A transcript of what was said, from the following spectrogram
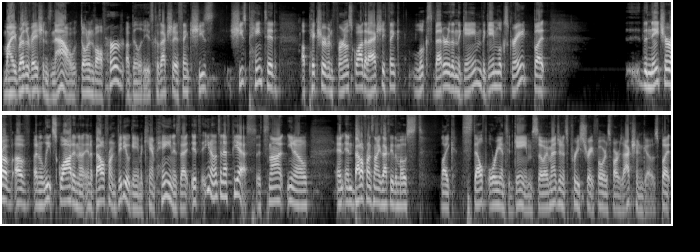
My reservations now don't involve her abilities because actually I think she's she's painted a picture of Inferno Squad that I actually think looks better than the game. The game looks great, but the nature of, of an elite squad in a in a Battlefront video game, a campaign, is that it's you know it's an FPS. It's not you know, and and Battlefront's not exactly the most like stealth oriented game. So I imagine it's pretty straightforward as far as action goes. But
